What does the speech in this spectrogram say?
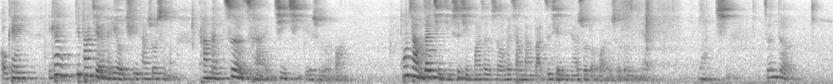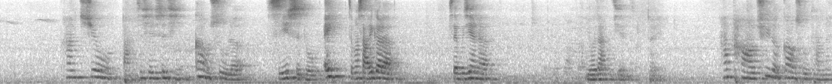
OK，你看第八节很有趣，他说什么？他们这才记起耶稣的话。通常我们在紧急事情发生的时候，会常常把之前人家说的话，有时候都怎么样？忘记。真的，他就把这些事情告诉了。十一使徒，哎，怎么少一个了？谁不见了？犹大不见了。对，他跑去了，告诉他们，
